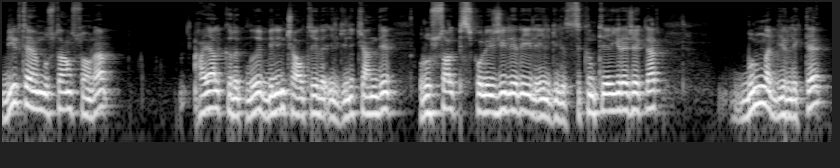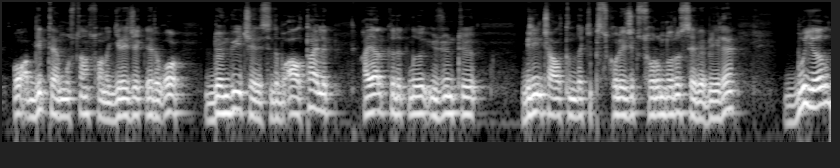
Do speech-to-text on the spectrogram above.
1 Temmuz'dan sonra hayal kırıklığı, bilinçaltıyla ilgili kendi ruhsal psikolojileriyle ilgili sıkıntıya girecekler. Bununla birlikte o 1 Temmuz'dan sonra girecekleri o döngü içerisinde bu 6 aylık hayal kırıklığı, üzüntü, bilinçaltındaki psikolojik sorunları sebebiyle bu yıl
